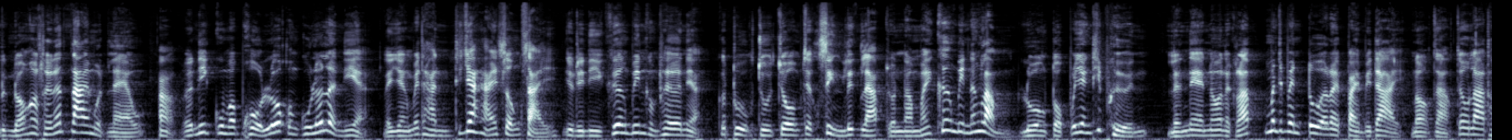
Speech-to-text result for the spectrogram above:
ลูกน้องของเธอนั้นตายหมดแล้วอ้าวแล้วนี่กูมาโผล่โลกของกูแล้วเหรอเนี่ยและยังไม่ทันที่จะหายสงสัยอยู่ดีๆเครื่องบินของเธอเนี่ยก็ถูกจู่โจมจากสิ่งลึกลับจนทำให้เครื่องบินทั้งลำลวงตกไปยังที่พื้นและแน่นอนนะครับมันจะเป็นตัวอะไรไปไม่ได้ นอกจากเจ้าลาท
